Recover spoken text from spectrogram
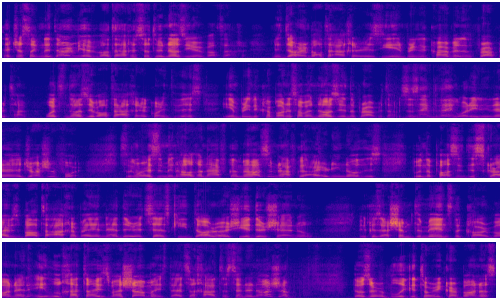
that just like nadarim you have baltacher, so to nazir you have baltacher. Nadarim baltacher is you didn't bring the korban in the proper time. What's nazir baltacher according to this? You didn't bring the karbanos of a nazir in the proper time. It's the same thing. What do you need a, a drasha for? So the Gemara says minhacha nafka mehazim nafka. I already know this. But when the pasuk describes baltacher by a neder, it says ki darosh yider shenu because Hashem demands the korban and elu chatais vashamais. That's a chatas and an asham. Those are obligatory karbanos,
